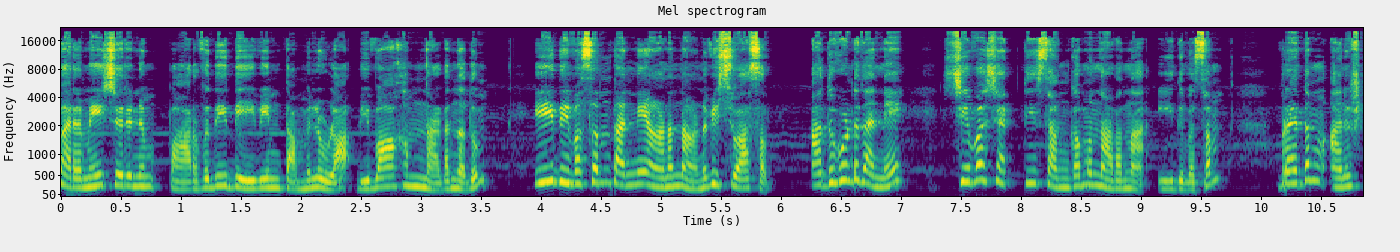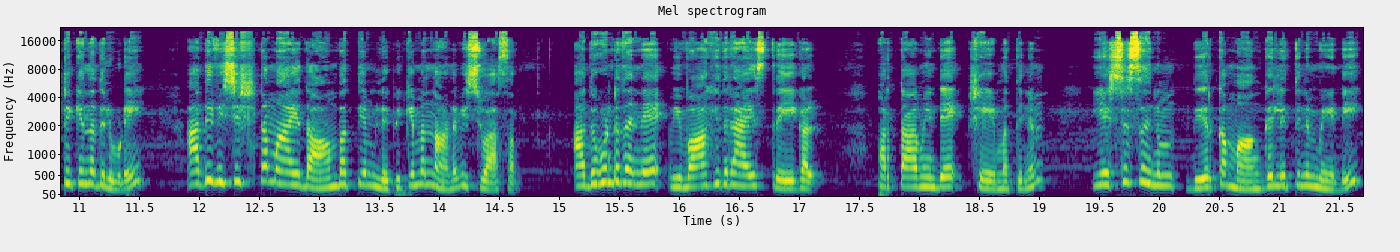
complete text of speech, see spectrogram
പരമേശ്വരനും പാർവതീദേവിയും തമ്മിലുള്ള വിവാഹം നടന്നതും ഈ ദിവസം തന്നെയാണെന്നാണ് വിശ്വാസം. അതുകൊണ്ട് തന്നെ ശിവശക്തി സംഗമം നടന്ന ഈ ദിവസം വ്രതം അനുഷ്ഠിക്കുന്നതിലൂടെ അതിവിശിഷ്ടമായ ദാമ്പത്യം ലഭിക്കുമെന്നാണ് വിശ്വാസം. അതുകൊണ്ട് തന്നെ വിവാഹിതരായ സ്ത്രീകൾ ഭർത്താവിന്റെ ക്ഷേമത്തിനും യശസ്സിനും ദീർഘമാംഗല്യത്തിനും വേണ്ടി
